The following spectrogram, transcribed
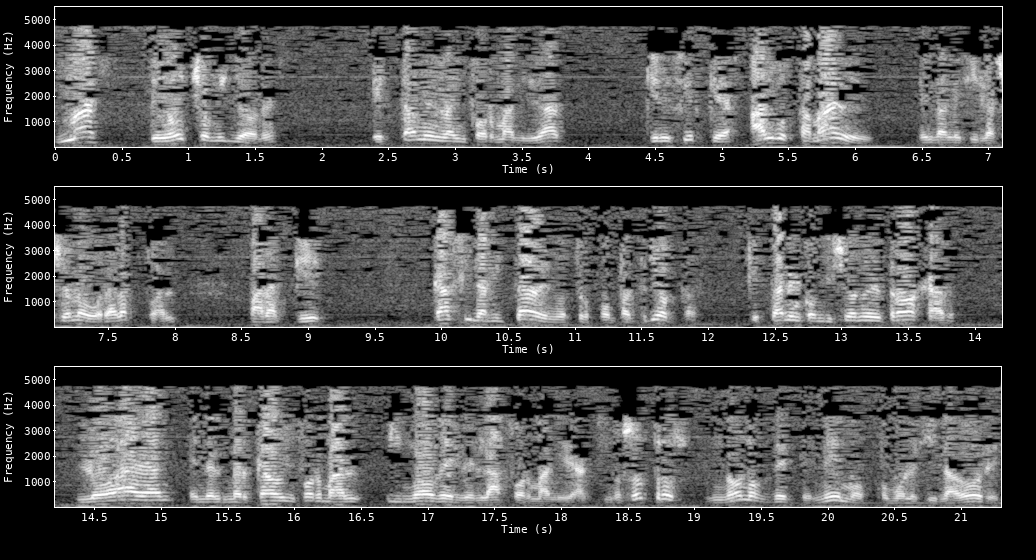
más de 8 millones están en la informalidad. Quiere decir que algo está mal en la legislación laboral actual para que casi la mitad de nuestros compatriotas que están en condiciones de trabajar lo hagan en el mercado informal y no desde la formalidad. Si nosotros no nos detenemos como legisladores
